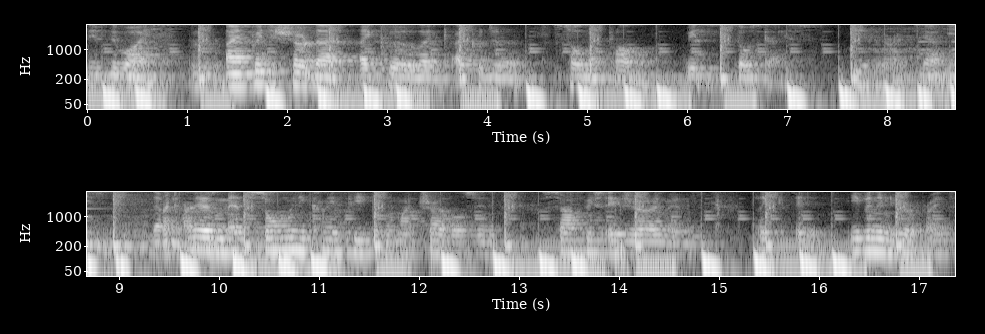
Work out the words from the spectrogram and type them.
this device, Mm. I am pretty sure that I could like I could uh, solve my problem with those guys. Easy, right? Yeah, easy. Like I have met so many kind people in my travels in Southeast Asia. I mean, like in, even in Europe, right?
